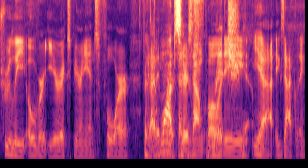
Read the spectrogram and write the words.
truly over ear experience for, For when that I want better immersive, sound quality. rich, yeah. yeah, exactly.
